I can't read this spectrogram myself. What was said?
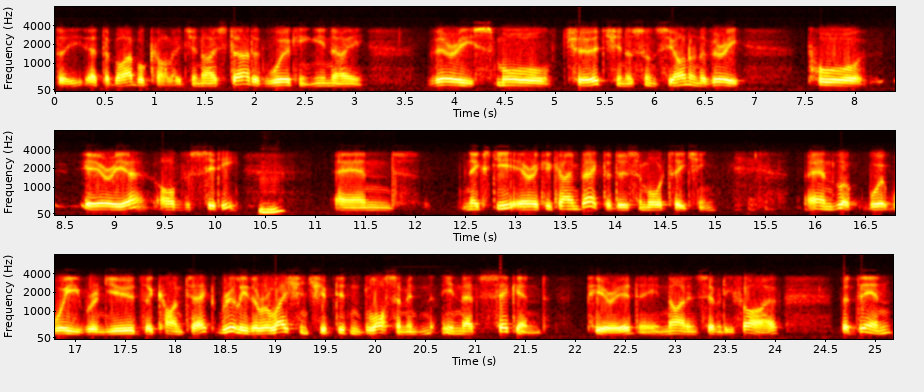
the at the Bible college, and I started working in a very small church in Asuncion in a very poor area of the city. Mhm. And next year, Erica came back to do some more teaching. And look, we, we renewed the contact. Really, the relationship didn't blossom in in that second period in 1975, but then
